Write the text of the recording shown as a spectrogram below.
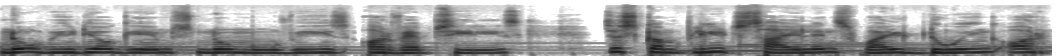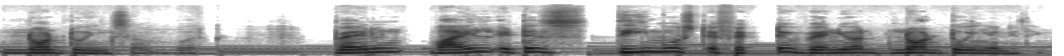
no video games, no movies or web series, just complete silence while doing or not doing some work. When, while it is the most effective when you are not doing anything.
